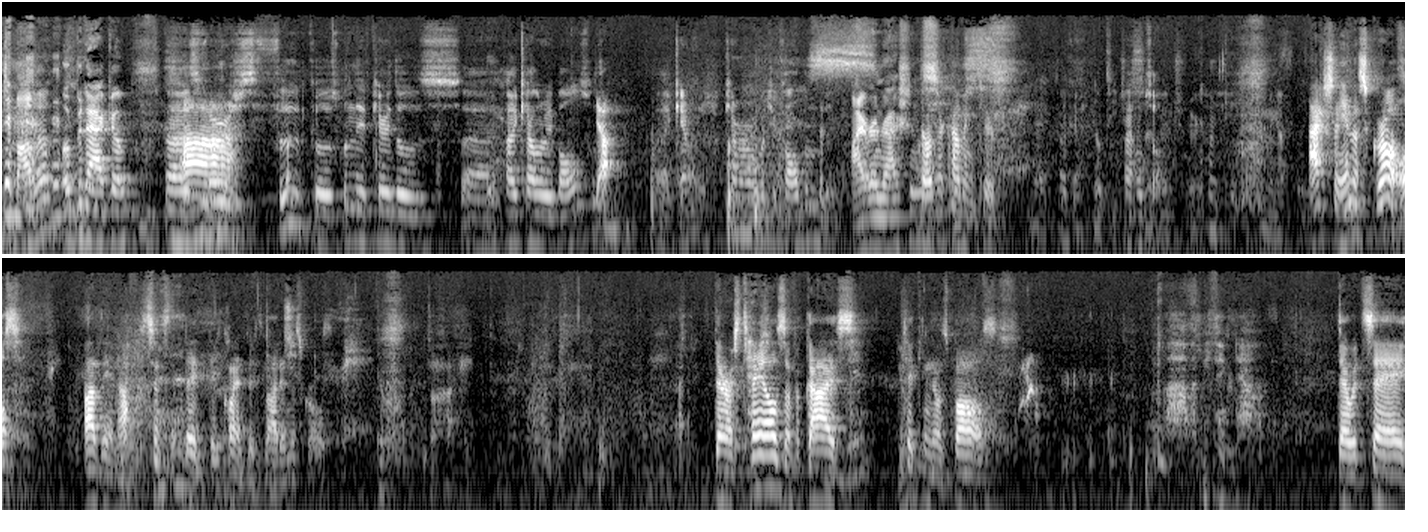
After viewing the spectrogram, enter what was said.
tomato. or tobacco. Uh, as far as food goes, when they've carried those uh, high calorie balls? with Yeah. them? I can't, can't remember what you called them, but Iron rations. Those are coming too. okay. He'll teach I hope so. eventually. Coming up. Actually, in the scrolls, oddly enough, since they, they claimed it's not in the scrolls, It's a high. There are tales of guys kicking those balls. Ah, let me think now. They would say,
